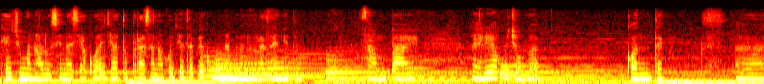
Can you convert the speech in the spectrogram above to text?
kayak cuman halusinasi aku aja atau perasaan aku aja tapi aku benar-benar ngerasain itu. Sampai akhirnya aku coba kontak uh,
